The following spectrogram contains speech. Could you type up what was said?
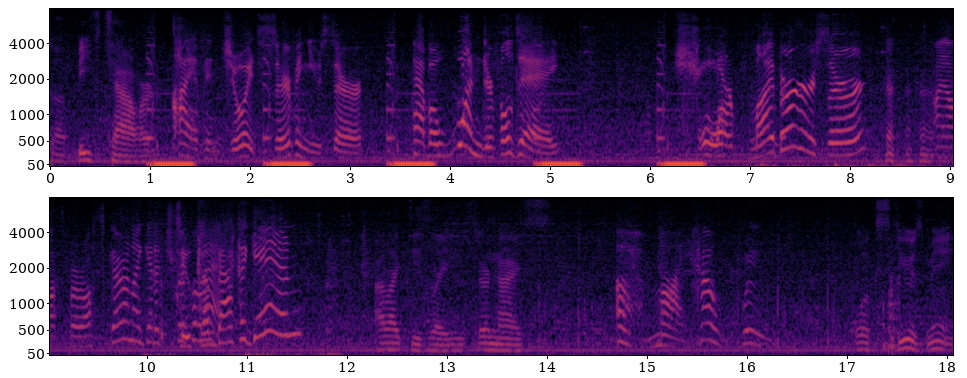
The beef tower. I have enjoyed serving you, sir. Have a wonderful day. Slurp my burger, sir. I ask for Oscar and I get a triple. Do triple come X. back again. I like these ladies. They're nice. Oh my, how rude. Well, excuse me.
